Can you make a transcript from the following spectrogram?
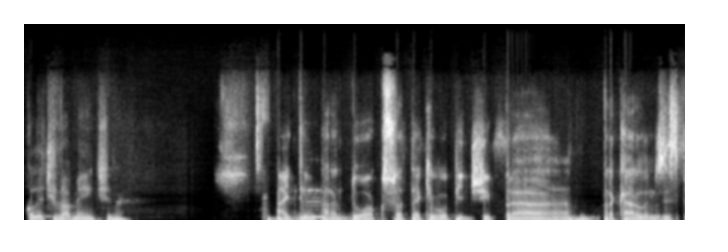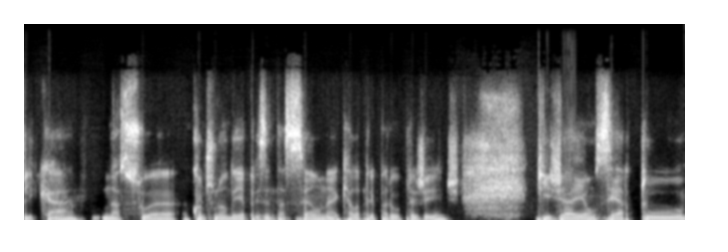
coletivamente, né? Aí tem um paradoxo até que eu vou pedir para para Carla nos explicar na sua continuando aí a apresentação, né, que ela preparou para gente, que já é um certo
